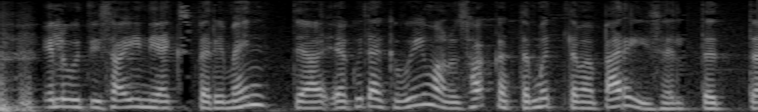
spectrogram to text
eludisaini eksperiment ja, ja kuidagi võimalus hakata mõtlema päriselt, et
